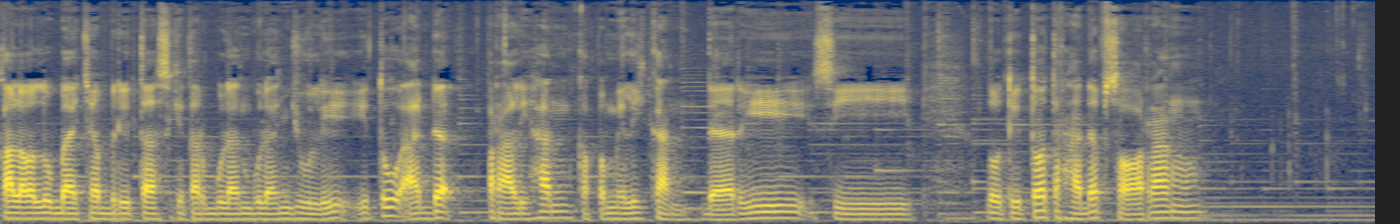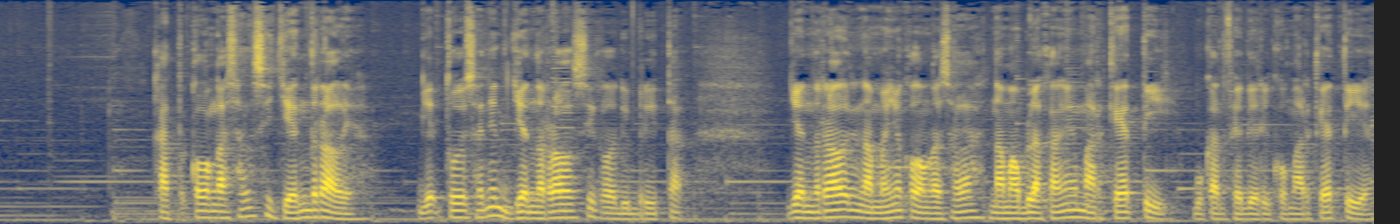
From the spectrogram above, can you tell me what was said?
kalau lu baca berita sekitar bulan-bulan Juli itu ada peralihan kepemilikan dari si Lotito terhadap seorang kalau nggak salah sih jenderal ya dia tulisannya general sih kalau di berita jenderal namanya kalau nggak salah nama belakangnya Marchetti bukan Federico Marchetti ya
